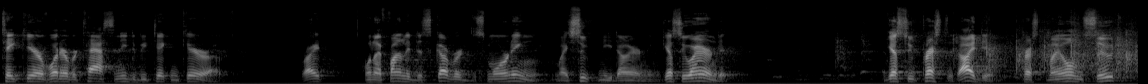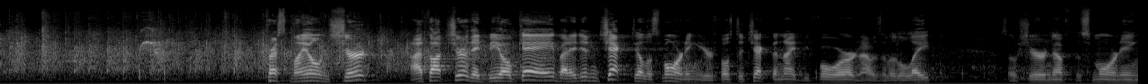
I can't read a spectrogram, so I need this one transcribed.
take care of whatever tasks need to be taken care of. Right? When I finally discovered this morning my suit need ironing, guess who ironed it? Guess who pressed it? I did. Pressed my own suit. Pressed my own shirt. I thought sure they'd be okay, but I didn't check till this morning. You're supposed to check the night before, and I was a little late. So, sure enough, this morning,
